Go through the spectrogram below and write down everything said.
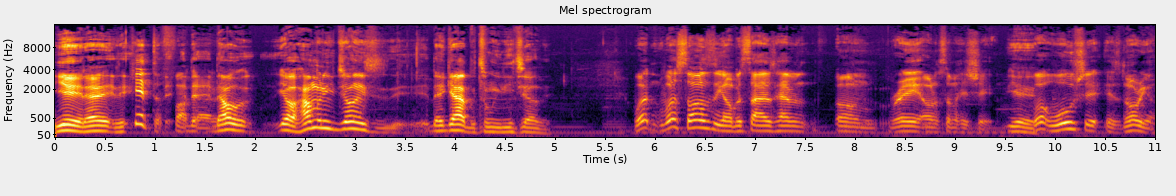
Yeah, that Get the fuck out that, of that here. was yo. How many joints they got between each other? What what songs is he on besides having um Ray on some of his shit? Yeah, What Wu shit is Nori on?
